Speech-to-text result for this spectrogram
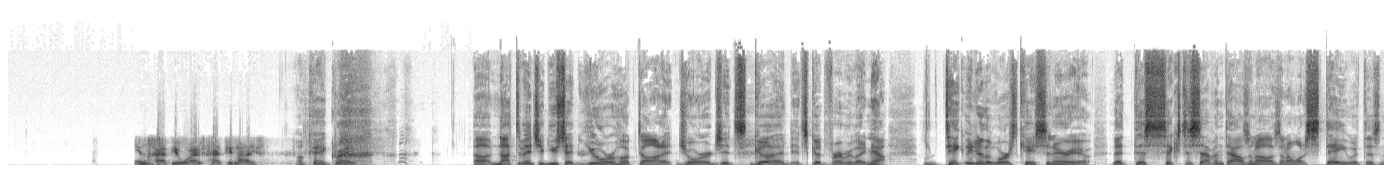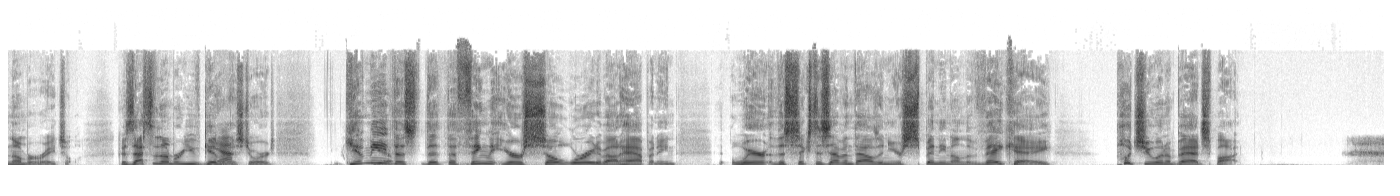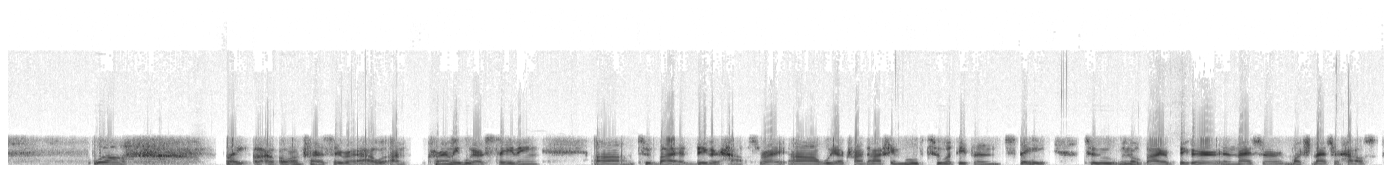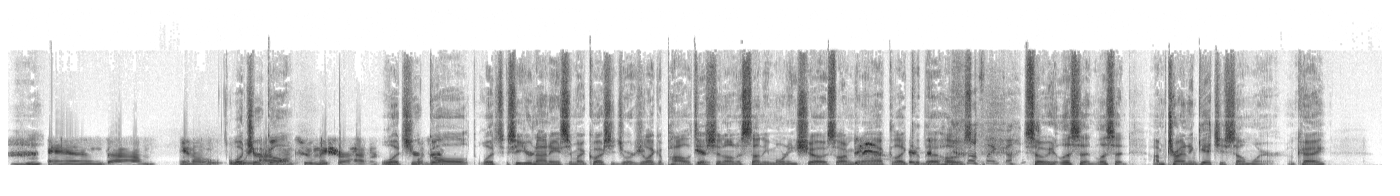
You know, happy wife, happy life. Okay, great. Uh, not to mention, you said you were hooked on it, George. It's good. It's good for everybody. Now, take me to the worst case scenario that this six to seven thousand dollars, and I want to stay with this number, Rachel, because that's the number you've given Yeah. us, George. Give me Yeah. this the the thing that you're so worried about happening, where the six to seven thousand you're spending on the vacay puts you in a bad spot. Well, like I, I- I'm trying to say, right? I, am currently we are saving um, to buy a bigger house, right? Uh, we are trying to actually move to a different state to, you know, buy a bigger and nicer, much nicer house. And um, you know, What's we, your I goal? want to make sure I have. a- What's your what's that? goal? What's so you're not answering my question, George. You're like a politician on a Sunday morning show, so I'm going to act like the host. Oh my gosh. So listen, listen. I'm trying to get you somewhere. Okay.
